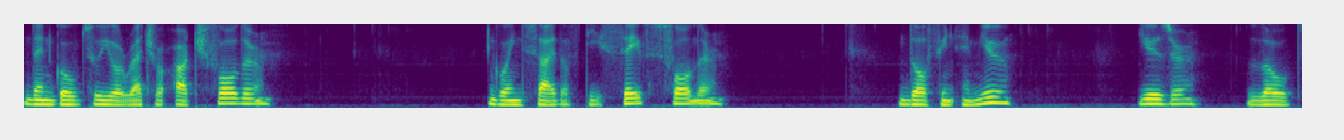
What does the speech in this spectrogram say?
then go to your RetroArch folder. Go inside of the saves folder. dolphin-emu. User. Load.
